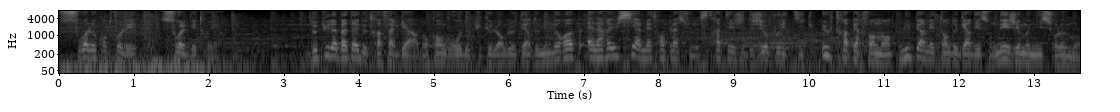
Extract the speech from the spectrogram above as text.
soit le contrôler, soit le détruire. Depuis la bataille de Trafalgar, donc en gros depuis que l'Angleterre domine l'Europe, elle a réussi à mettre en place une stratégie de géopolitique ultra performante lui permettant de garder son hégémonie sur le monde.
